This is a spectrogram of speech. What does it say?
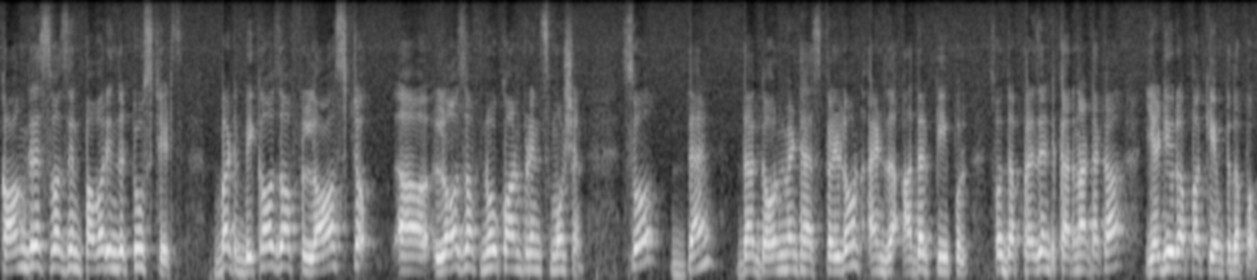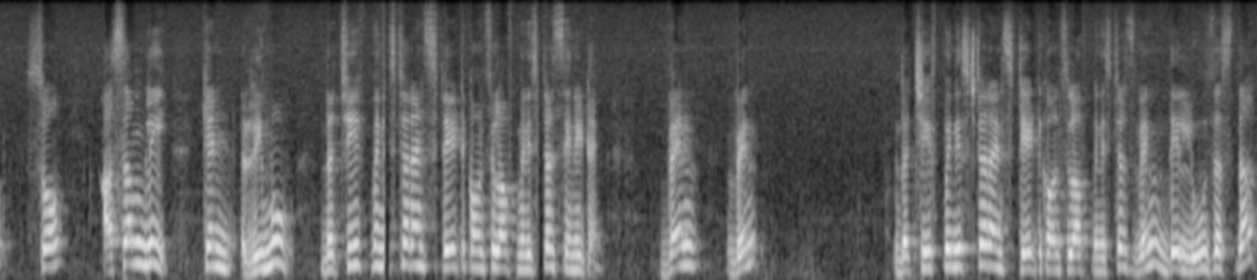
Congress was in power in the two states. But because of lost uh, laws of no confidence motion so then the government has fell down and the other people. So the present Karnataka, Yadurappa came to the power. So assembly can remove the chief minister and state council of ministers anytime. When, when the chief minister and state council of ministers, when they lose us the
